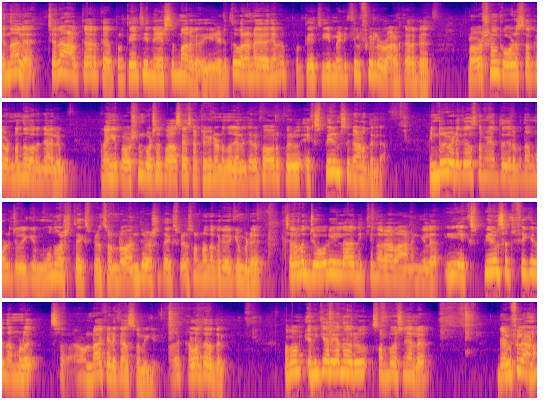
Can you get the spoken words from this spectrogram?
എന്നാൽ ചില ആൾക്കാർക്ക് പ്രത്യേകിച്ച് ഈ നേഴ്സുമാർക്ക് ഈ എടുത്തു പറയേണ്ട കാര്യം പ്രത്യേകിച്ച് ഈ മെഡിക്കൽ ഫീൽഡിലുള്ള ആൾക്കാർക്ക് പ്രൊഫഷണൽ കോഴ്സൊക്കെ ഉണ്ടെന്ന് പറഞ്ഞാലും അല്ലെങ്കിൽ പ്രൊഫഷണൽ കോഴ്സ് പാസ്സായ സർട്ടിഫിക്കറ്റ് ഉണ്ടെന്ന് പറഞ്ഞാൽ ചിലപ്പോൾ അവർക്കൊരു എക്സ്പീരിയൻസ് കാണത്തില്ല. ഇന്റർവ്യൂ എടുക്കുന്ന സമയത്ത് ചിലപ്പോൾ നമ്മൾ ചോദിക്കും മൂന്ന് വർഷത്തെ എക്സ്പീരിയൻസ് ഉണ്ടോ? അഞ്ച് വർഷത്തെ എക്സ്പീരിയൻസ് ഉണ്ടോ? എന്നൊക്കെ ചോദിക്കുമ്പോൾ ചിലപ്പോൾ ജോലി ഇല്ലാതെ നിൽക്കുന്ന ഒരാളാണെങ്കിൽ ഈ എക്സ്പീരിയൻസ് സർട്ടിഫിക്കറ്റ് നമ്മൾ ഉണ്ടാക്കിയെടുക്കാൻ ശ്രമിക്കും. അത് കള്ളത്തരത്തിൽ. അപ്പം എനിക്കറിയാവുന്ന ഒരു സംഭവം വെച്ച് കഴിഞ്ഞാൽ ഗൾഫിലാണ്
